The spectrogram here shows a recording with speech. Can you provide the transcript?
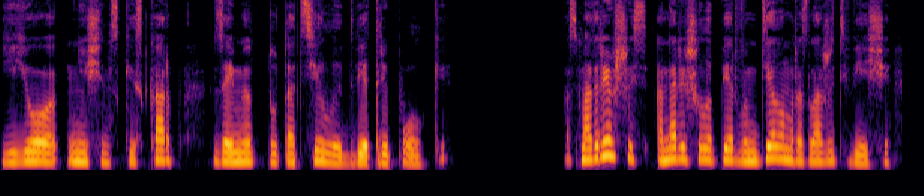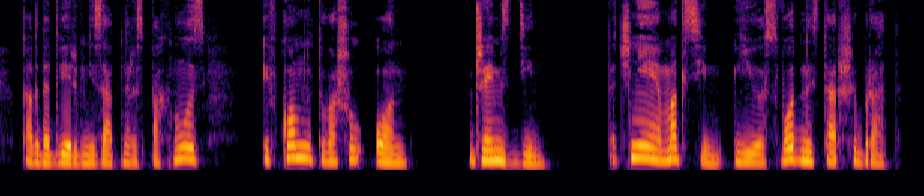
Ее нищенский скарб займет тут от силы две-три полки. Осмотревшись, она решила первым делом разложить вещи, когда дверь внезапно распахнулась, и в комнату вошел он, Джеймс Дин. Точнее, Максим, ее сводный старший брат.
